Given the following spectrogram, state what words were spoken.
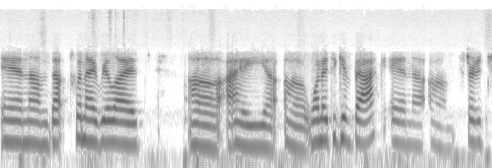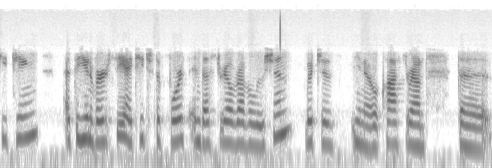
And um, that's when I realized uh, I uh, uh, wanted to give back and uh, um, started teaching at the university. I teach the fourth industrial revolution, which is you know a class around the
